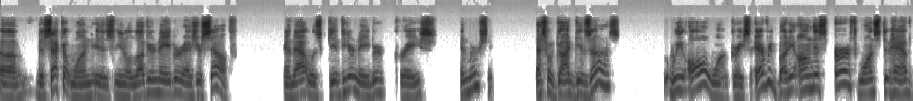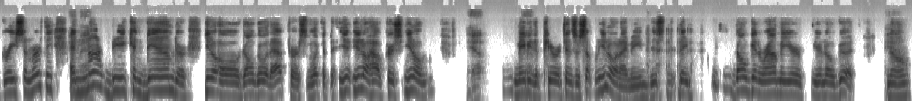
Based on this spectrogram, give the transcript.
um, the second one is, you know, love your neighbor as yourself. And that was give your neighbor grace and mercy. That's what God gives us we all want grace. Everybody on this earth wants to have grace and mercy and Amen. not be condemned or, you know, oh, don't go with that person. Look at the, you, you know how Christian, you know, yeah, maybe yep. the Puritans or something, you know what I mean? This, they don't get around me. You're, you're no good. Yeah. No,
